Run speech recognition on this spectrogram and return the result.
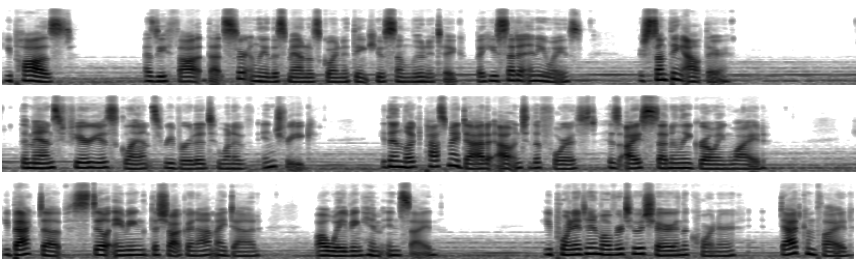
He paused, as he thought that certainly this man was going to think he was some lunatic, but he said it anyways. There's something out there. The man's furious glance reverted to one of intrigue. He then looked past my dad out into the forest, his eyes suddenly growing wide. He backed up, still aiming the shotgun at my dad, while waving him inside. He pointed him over to a chair in the corner. Dad complied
